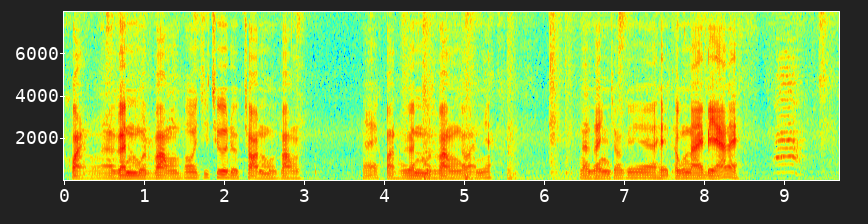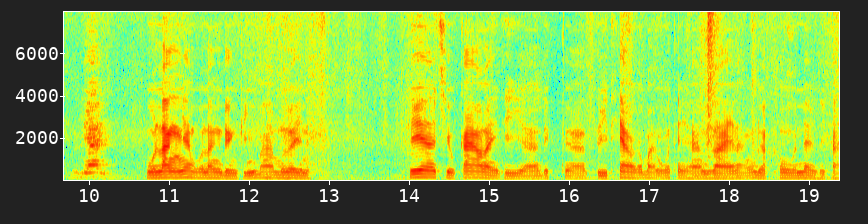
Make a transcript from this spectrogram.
khoảng gần một vòng thôi chứ chưa được tròn một vòng. Đấy, khoảng gần một vòng các bạn nhé. Là dành cho cái hệ thống lái bé này vô lăng nhé vô lăng đường kính 30 này. Cái ờ, chiều cao này thì ờ, được ờ, tùy theo các bạn có thể hàn dài ra cũng được, không vấn đề gì cả.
